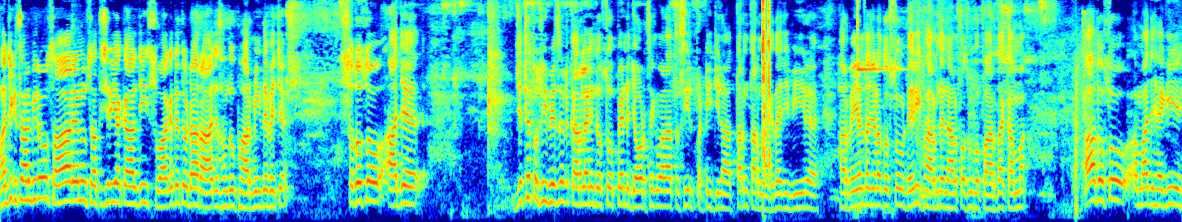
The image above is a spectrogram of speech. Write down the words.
ਹਾਂਜੀ ਕਿਸਾਨ ਵੀਰੋ ਸਾਰਿਆਂ ਨੂੰ ਸਤਿ ਸ਼੍ਰੀ ਅਕਾਲ ਜੀ। ਸਵਾਗਤ ਹੈ ਤੁਹਾਡਾ ਰਾਜ ਸੰਧੂ ਫਾਰਮਿੰਗ ਦੇ ਵਿੱਚ। ਸੋ ਦੋਸਤੋ ਅੱਜ ਜਿੱਥੇ ਤੁਸੀਂ ਵਿਜ਼ਿਟ ਕਰ ਲੈਣੀ ਦੋਸਤੋ ਪਿੰਡ ਜੋੜ ਸਿੰਘ ਵਾਲਾ ਤਹਿਸੀਲ ਪੱਟੀ ਜ਼ਿਲ੍ਹਾ ਤਰਨਤਾਰਨ ਲੱਗਦਾ ਜੀ ਵੀਰ। ਹਰਵੇਲ ਦਾ ਜਿਹੜਾ ਦੋਸਤੋ ਡੇਅਰੀ ਫਾਰਮ ਦੇ ਨਾਲ ਪਸ਼ੂ ਵਪਾਰ ਦਾ ਕੰਮ। ਆ ਆਹ ਦੋਸਤੋ ਮੱਝ ਹੈਗੀ ਏ।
